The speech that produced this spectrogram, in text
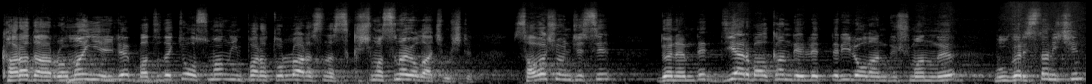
Karadağ, Romanya ile batıdaki Osmanlı İmparatorluğu arasında sıkışmasına yol açmıştı. Savaş öncesi dönemde diğer Balkan devletleriyle olan düşmanlığı Bulgaristan için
